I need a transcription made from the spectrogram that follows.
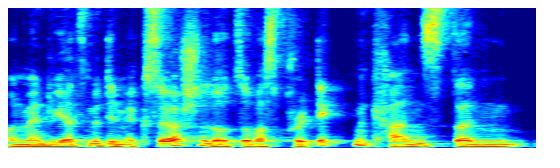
und wenn du jetzt mit dem Exertion Load sowas predikten kannst, dann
